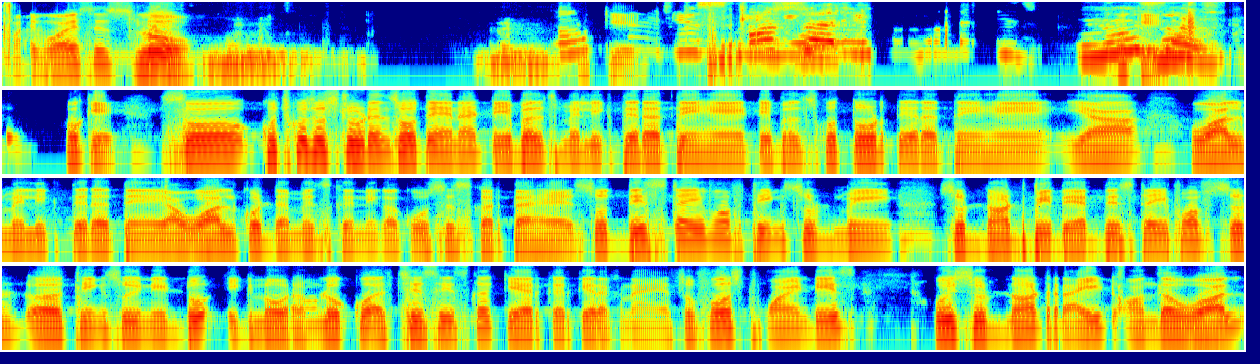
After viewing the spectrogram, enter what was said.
my voice is slow okay No, sir. Okay. Okay so कुछ कुछ स्टूडेंट्स होते हैं ना टेबल्स में लिखते रहते हैं टेबल्स को तोड़ते रहते हैं या वॉल में लिखते रहते हैं या वॉल को डैमेज करने का कोशिश करता है। So this type of things should me should not be there this type of things we need to ignore हम लोग को अच्छे से इसका केयर करके रखना है। So first point is we should not write on the wall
